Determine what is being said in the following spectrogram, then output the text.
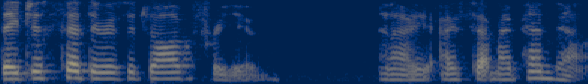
they just said there is a job for you, and I I set my pen down.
